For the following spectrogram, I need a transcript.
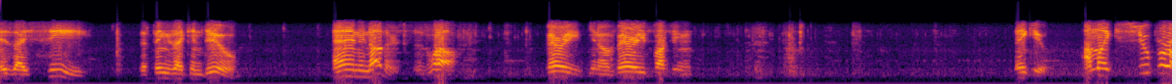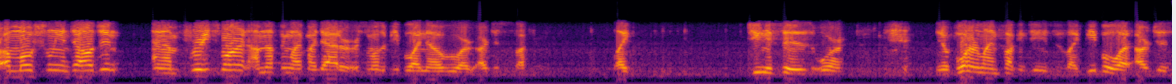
is I see the things I can do, and in others as well. Very, you know, very fucking. Thank you. I'm like super emotionally intelligent, and I'm pretty smart. I'm nothing like my dad or, or some other people I know who are, are just fucking like geniuses or you know borderline fucking geniuses. Like people are just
